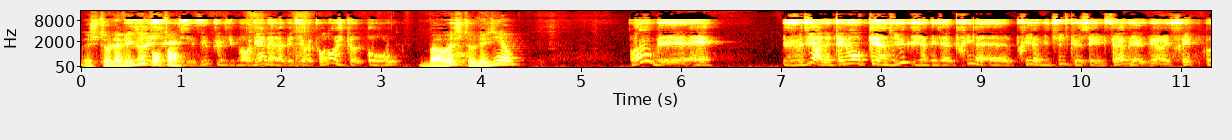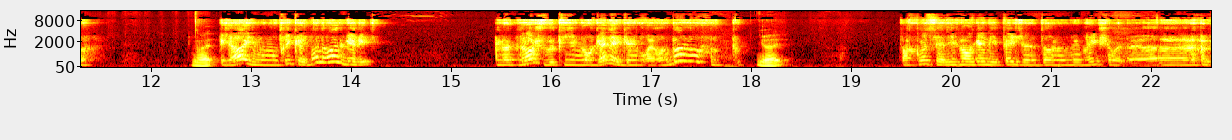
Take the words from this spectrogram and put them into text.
Mais Je te l'avais dit pourtant. J'ai vu que Liv Morgan, elle avait duré pendant. J'étais oh. Bah ouais, je te l'ai dit, hein. Ouais, mais eh, je veux dire, elle a tellement perdu que j'avais la- pris la- euh, pris l'habitude que c'est une faible et elle mériterait, quoi. Ouais. Et là, ils m'ont montré que non, non, elle mérite. Maintenant, je veux que Liv Morgan, elle gagne le Royal Rumble. hein. Ouais. Par contre, si Liv Morgan et Paige dans le même ring, je suis. Euh...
